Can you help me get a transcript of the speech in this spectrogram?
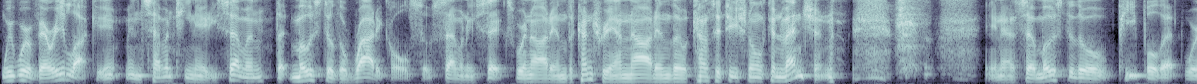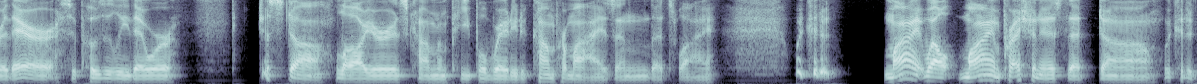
We were very lucky in 1787 that most of the radicals of 76 were not in the country and not in the Constitutional Convention. you know, so most of the people that were there, supposedly they were just uh, lawyers, common people ready to compromise, and that's why we could have my well, my impression is that uh, we could have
